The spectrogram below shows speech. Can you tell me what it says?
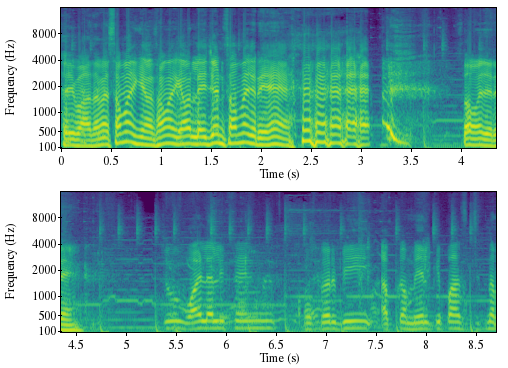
सही बात है मैं समझ गया समझ गया लेजेंड समझ रहे हैं। समझ रहे हैं। जो वाइल्ड एलिफेंट होकर भी आपका मेल के पास जितना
